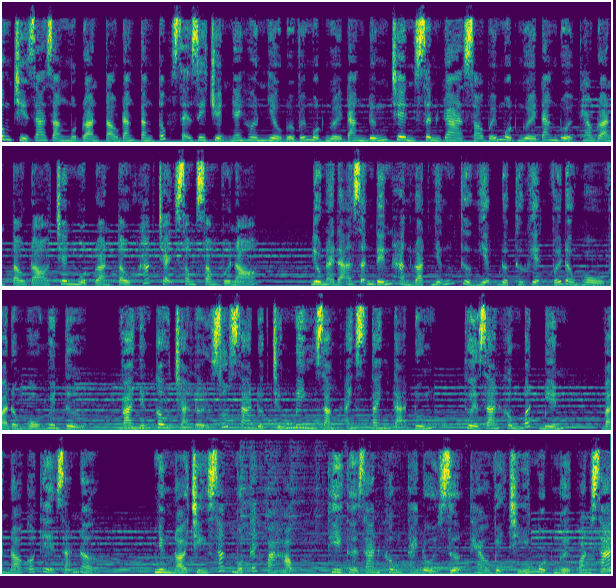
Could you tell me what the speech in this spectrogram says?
ông chỉ ra rằng một đoàn tàu đang tăng tốc sẽ di chuyển nhanh hơn nhiều đối với một người đang đứng trên sân ga so với một người đang đuổi theo đoàn tàu đó trên một đoàn tàu khác chạy song song với nó. Điều này đã dẫn đến hàng loạt những thử nghiệm được thực hiện với đồng hồ và đồng hồ nguyên tử và những câu trả lời rút ra được chứng minh rằng Einstein đã đúng, thời gian không bất biến và nó có thể giãn nở. Nhưng nói chính xác một cách khoa học, thì thời gian không thay đổi dựa theo vị trí một người quan sát,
